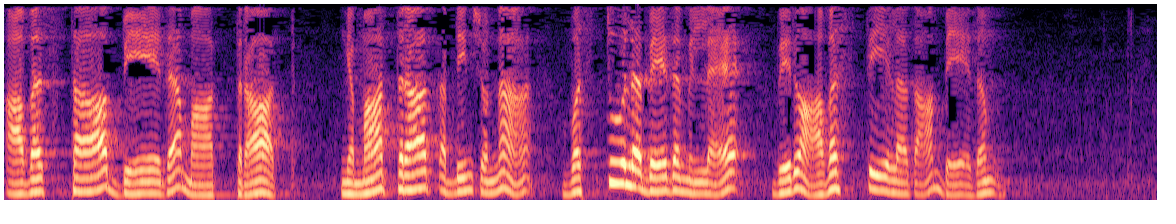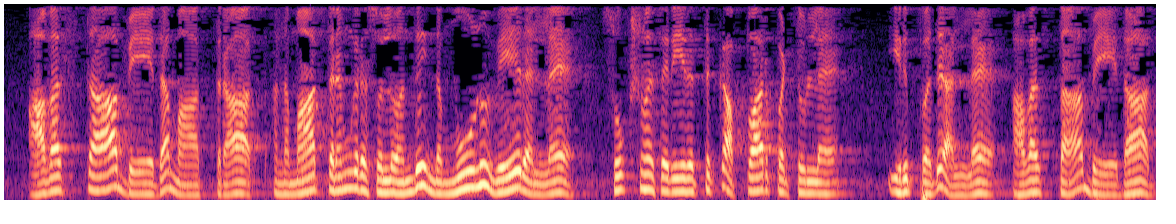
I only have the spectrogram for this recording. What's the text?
அவஸ்தா பேத மாத்ராத். இங்க மாத்ராத் அப்படின்னு சொன்னா வஸ்துல பேதம் இல்ல வெறும் அவஸ்தையில தான் பேதம். அவஸ்தா பேத மாத்ராத். அந்த மாத்திரம்ங்கிற சொல்லு வந்து இந்த மூணு வேறல்ல. சூக்ம சரீரத்துக்கு அப்பாற்பட்டுள்ள இருப்பது அல்ல. அவஸ்தா பேதாத்.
